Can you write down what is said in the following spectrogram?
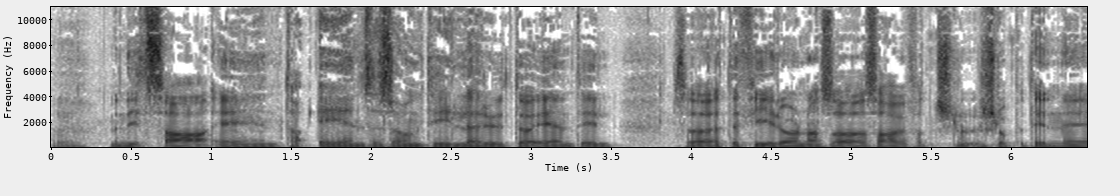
Mm. Men de sa en, ta én sesong til der ute, og én til. Så etter fire år nå så, så har vi fått sluppet inn i,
